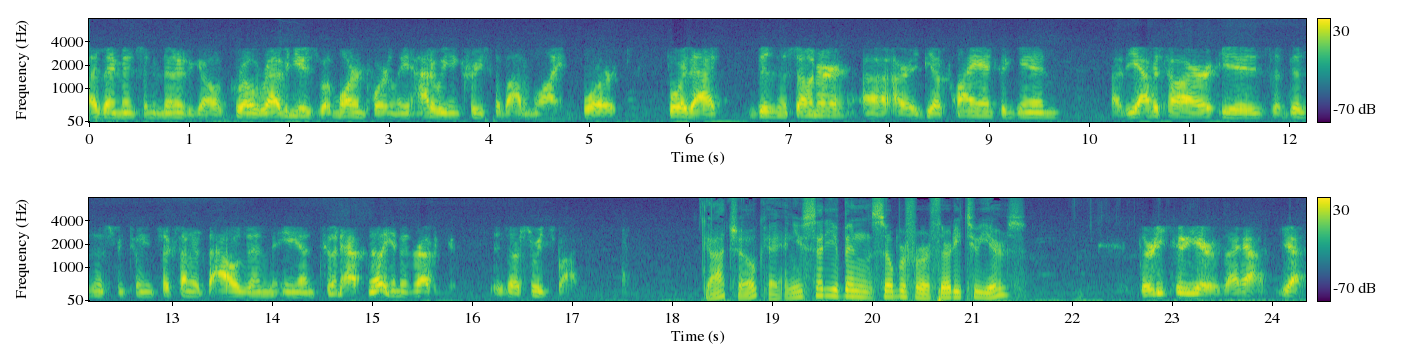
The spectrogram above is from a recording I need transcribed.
as I mentioned a minute ago, grow revenues, but more importantly, how do we increase the bottom line for for that business owner, uh, our ideal client? Again, uh, the avatar is a business between six hundred thousand and two and a half million in revenue is our sweet spot. Gotcha. Okay, and you said you've been sober for thirty-two years. Thirty-two years, I have. Yes.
